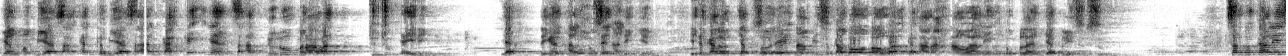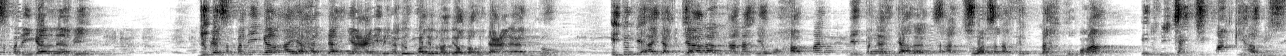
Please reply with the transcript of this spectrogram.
yang membiasakan kebiasaan kakeknya saat dulu merawat cucunya ini. Ya, dengan Al Husain adiknya. Itu kalau tiap sore Nabi suka bawa-bawa ke arah awali untuk belanja beli susu. Satu kali sepeninggal Nabi, juga sepeninggal ayah hendaknya Ali bin Abi Thalib radhiyallahu taala anhu, itu diajak jalan anaknya Muhammad di tengah jalan saat suasana fitnah kubra itu dicaci maki habis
